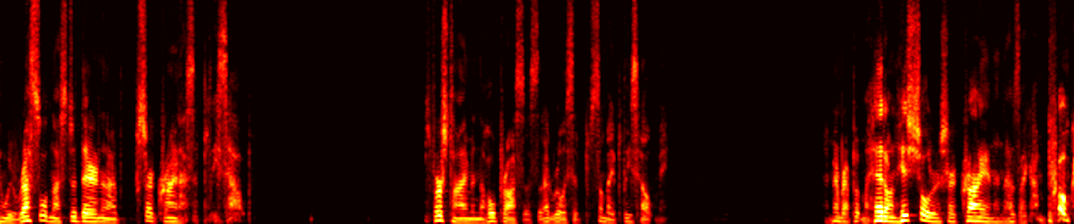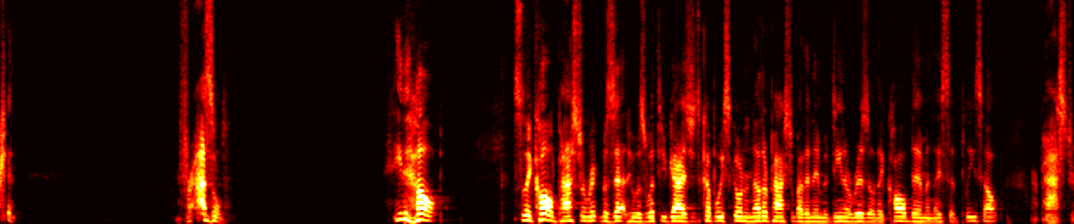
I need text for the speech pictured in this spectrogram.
And we wrestled, and I stood there, and then I started crying. I said, Please help first time in the whole process that I'd really said, Somebody, please help me. I remember I put my head on his shoulder and started crying, and I was like, I'm broken. I'm frazzled. I need help. So they called Pastor Rick Bezet, who was with you guys just a couple weeks ago, and another pastor by the name of Dino Rizzo. They called them and they said, Please help our pastor.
